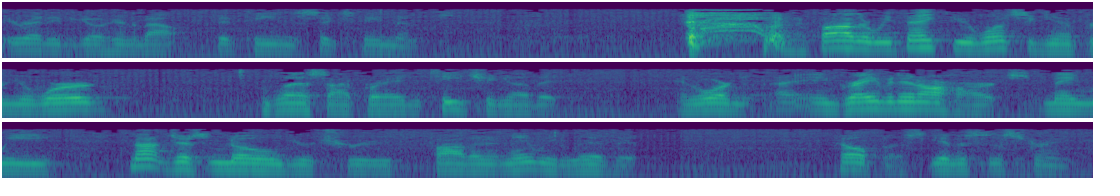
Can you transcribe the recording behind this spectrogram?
be ready to go here in about 15 to 16 minutes. Father, we thank you once again for your word. Bless, I pray, the teaching of it. And Lord, uh, engrave it in our hearts. May we not just know your truth, Father, may we live it. Help us. Give us the strength.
